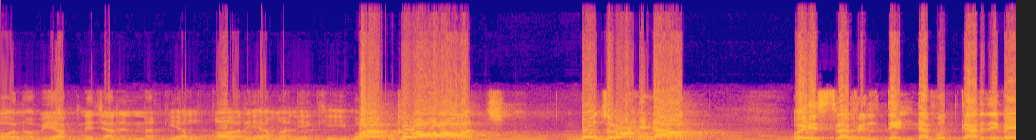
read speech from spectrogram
ও নবী, আপনি জানেন না কি আল কারিয়া মানে কি? ভয়ঙ্কর আওয়াজ বজ্রনীনাদ ওই ইসরাফিল তিনটা ফুৎকার দিবে।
